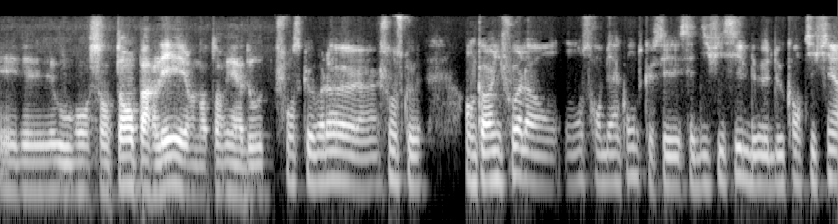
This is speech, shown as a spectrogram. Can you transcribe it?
euh, où on s'entend parler et on n'entend rien d'autre. Je pense que voilà, euh, je pense que encore une fois là, on, se rend bien compte que c'est difficile de, quantifier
